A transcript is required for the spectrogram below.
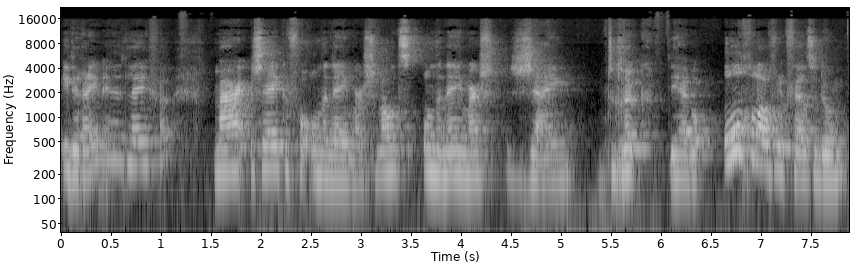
iedereen in het leven. Maar zeker voor ondernemers. Want ondernemers zijn druk. Die hebben ongelooflijk veel te doen.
